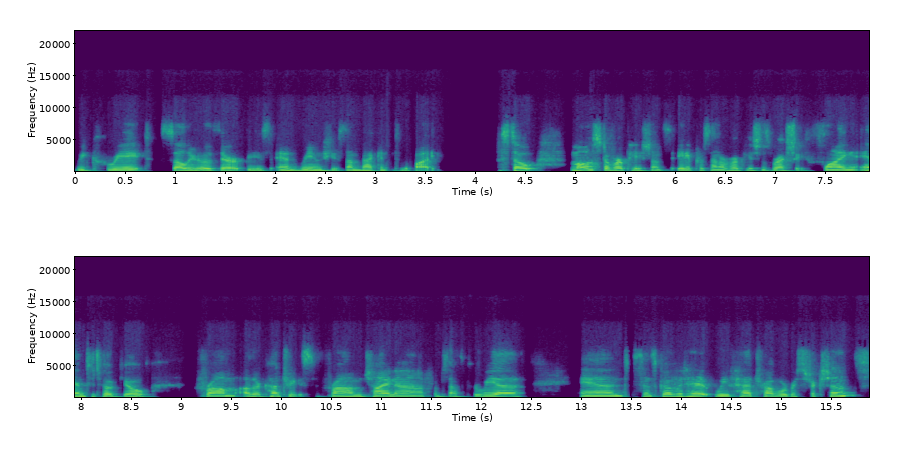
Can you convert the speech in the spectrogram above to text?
we create cellular therapies, and reinfuse them back into the body. So, most of our patients, 80% of our patients, were actually flying into Tokyo from other countries, from China, from South Korea. And since COVID hit, we've had travel restrictions.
